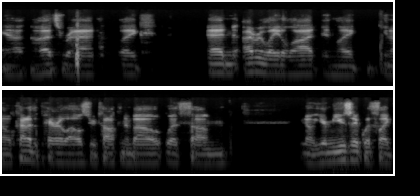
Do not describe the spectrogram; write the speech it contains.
Yeah, no, that's rad. Like, and I relate a lot in like you know kind of the parallels you're talking about with um you know your music with like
